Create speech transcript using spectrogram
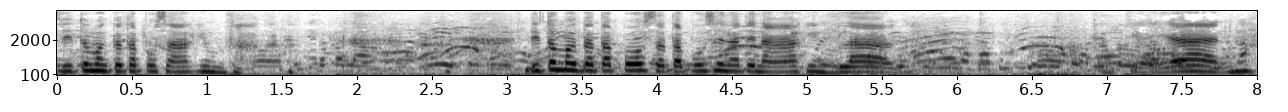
Dito magtatapos ang aking vlog. dito magtatapos, tatapusin natin ang aking vlog. Okay, ayan.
